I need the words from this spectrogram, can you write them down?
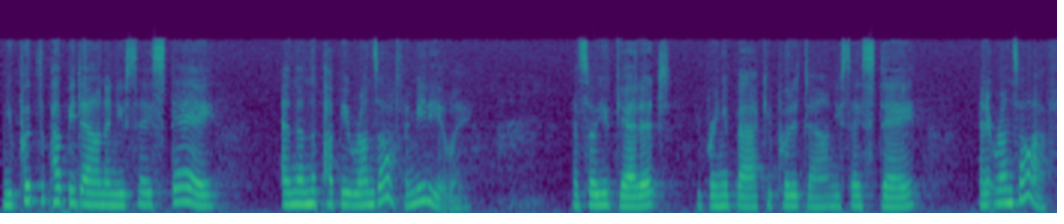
You put the puppy down and you say, stay, and then the puppy runs off immediately. And so you get it, you bring it back, you put it down, you say, stay, and it runs off.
